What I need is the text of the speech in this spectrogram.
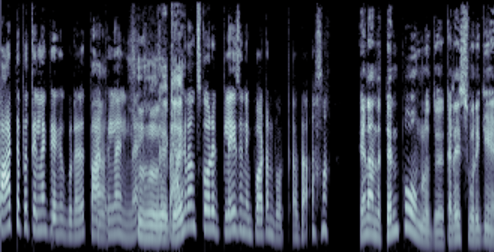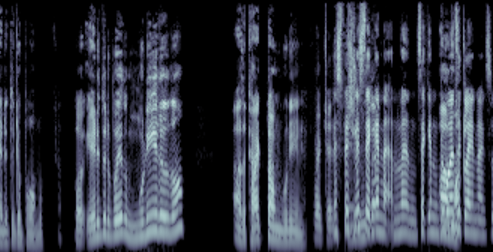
பாட்டை பத்தி எல்லாம் கேட்க கூடாது பாட்டெல்லாம் இல்ல. Background score it plays an important role அதான். ஏன்னா அந்த டெம்போ உங்களுக்கு கடைசி வரைக்கும் எடுத்துட்டு போகணும் ஸோ எடுத்துட்டு போய் அது முடியறதும் அது கரெக்டா எஸ்பெஷலி இந்த- second second. Towards climax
